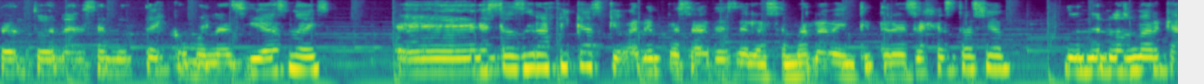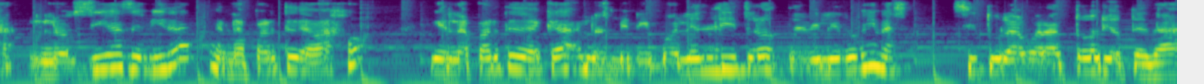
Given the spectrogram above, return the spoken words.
tanto en el CENITEC como en las guías NICE eh, estas gráficas que van a empezar desde la semana 23 de gestación, donde nos marca los días de vida en la parte de abajo y en la parte de acá los milimoles litro de bilirrubinas. Si tu laboratorio te da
